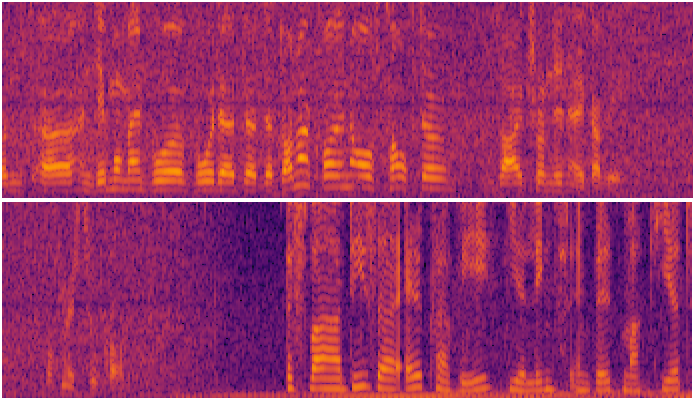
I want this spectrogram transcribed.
Und äh, in dem Moment, wo, wo der, der, der Donnerkrollen auftauchte, sah ich schon den LKW auf mich zukommen. Es war dieser LKW, hier links im Bild markiert,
